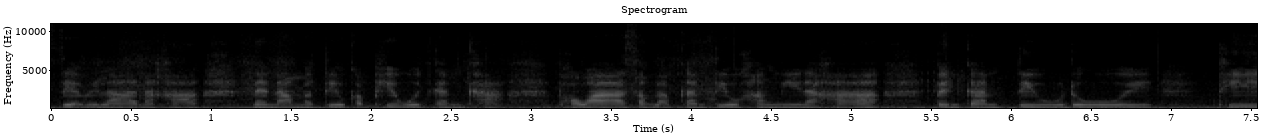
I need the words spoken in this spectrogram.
เสียเวลานะคะ แนะนำมาติวกับพี่วุฒิกันค่ะ เพราะว่าสำหรับการติวครั้งนี้นะคะ เป็นการติวโดยที่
